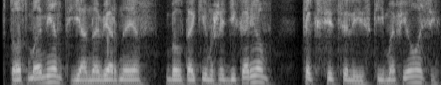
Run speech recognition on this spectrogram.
В тот момент я, наверное, был таким же дикарем, как сицилийский мафиози.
